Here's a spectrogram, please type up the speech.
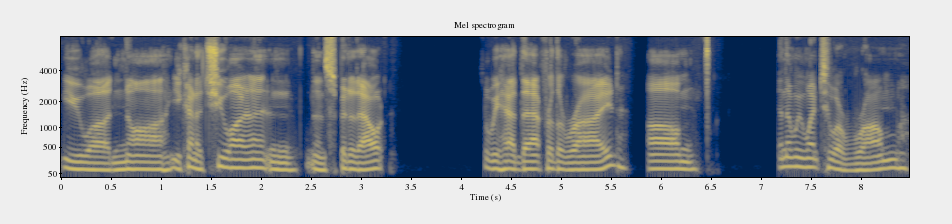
you uh, gnaw, you kind of chew on it and then spit it out. So we had that for the ride. Um, and then we went to a rum.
